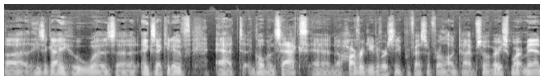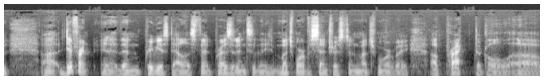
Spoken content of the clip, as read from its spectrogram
uh, he's a guy who was uh, executive at Goldman Sachs and a Harvard University professor for a long time. So a very smart man, uh, different uh, previous Dallas Fed presidents, and he's much more of a centrist and much more of a, a practical uh,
